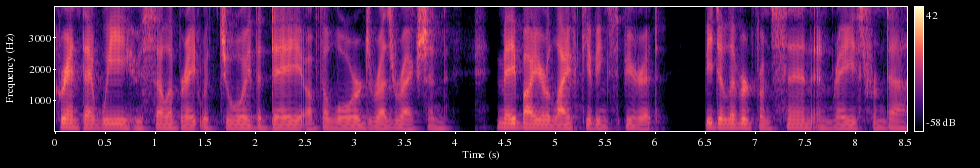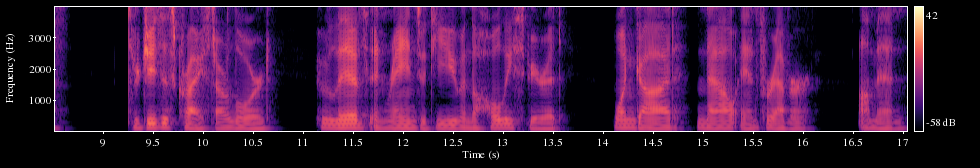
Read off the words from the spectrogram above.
grant that we who celebrate with joy the day of the Lord's resurrection may by your life giving Spirit be delivered from sin and raised from death, through Jesus Christ our Lord, who lives and reigns with you in the Holy Spirit, one God, now and forever. Amen.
